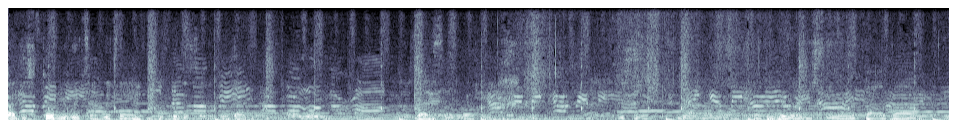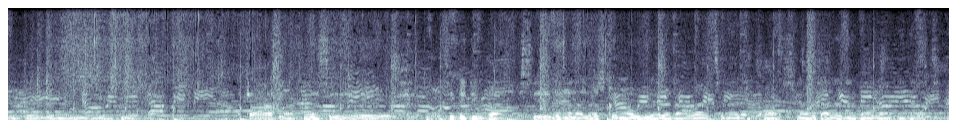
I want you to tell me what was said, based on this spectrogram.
and the story, we think, we think people they celebrate that. Oh, because that is so long. You say, yeah, I don't know. To say, bye bye. Bye. I try ask my friend, say, if they do that, say, maybe I just come out with yellow and white tonight the past. Now, what I don't know about that be that.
